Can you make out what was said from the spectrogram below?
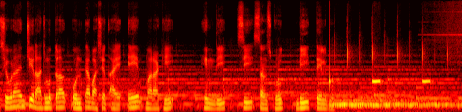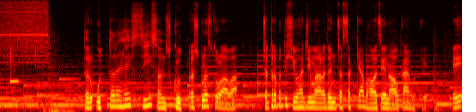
शिवरायांची राजमुद्रा कोणत्या भाषेत आहे? A Marathi Hindi C Sanskrit D Telugu. तर उत्तर आहे सी संस्कृत. प्रश्न सोळावा. छत्रपती शिवाजी महाराजांच्या सख्या भावाचे नाव काय होते? A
